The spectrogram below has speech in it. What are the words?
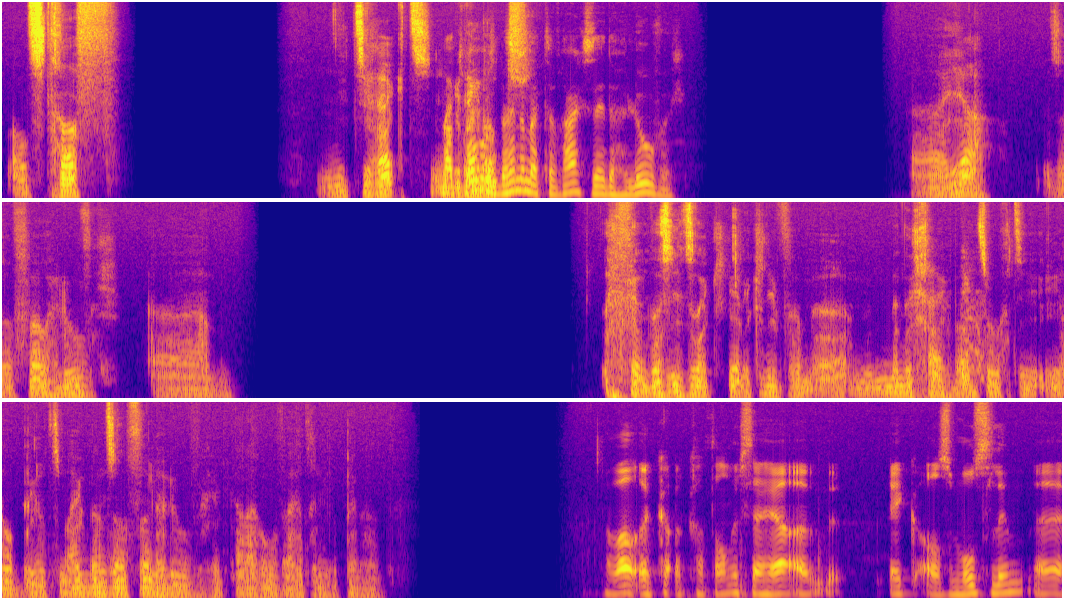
Als straf. Niet direct. Maar ik denk dat beginnen met de vraag, zijn gelovig? Uh, ja, zelf wel gelovig. Uh, dat is iets dat ik eigenlijk liever uh, minder graag beantwoord hier op beeld, maar ik ben zelf wel over. Ik kan daar gewoon verder op ingaan. Wel, ik, ik had anders zeggen, ja, ik als moslim, uh,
